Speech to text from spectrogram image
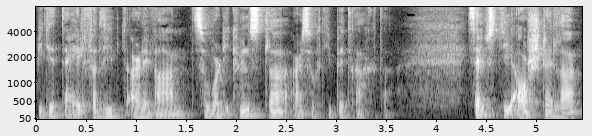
wie detailverliebt alle waren, sowohl die Künstler als auch die Betrachter. Selbst die Aussteller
